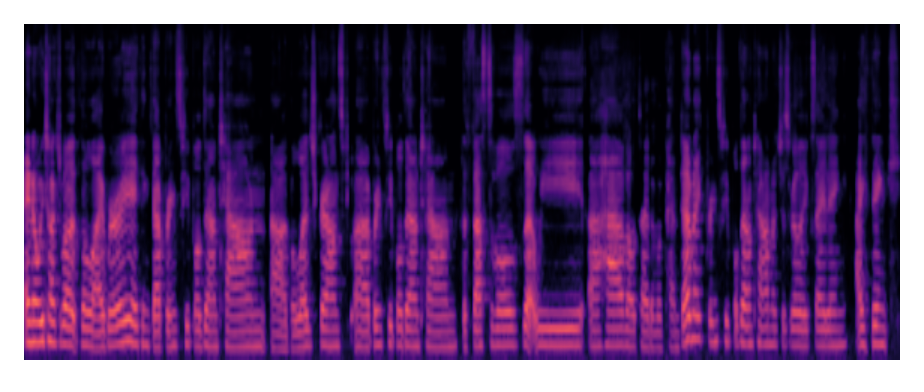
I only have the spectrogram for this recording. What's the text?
I know we talked about the library. I think that brings people downtown. Uh, the ledge grounds uh, brings people downtown. The festivals that we uh, have outside of a pandemic brings people downtown, which is really exciting. I think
